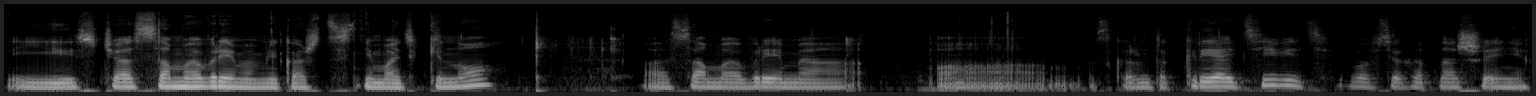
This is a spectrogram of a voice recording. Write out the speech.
И сейчас самое время, мне кажется, снимать кино. А самое время скажем так, креативить во всех отношениях.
